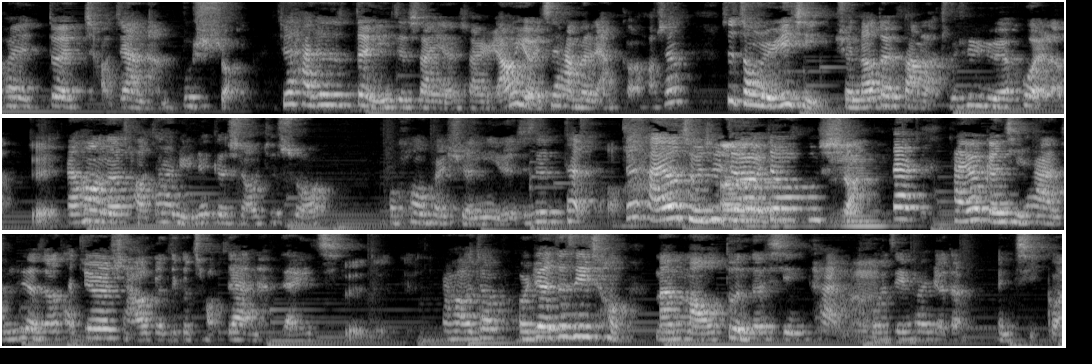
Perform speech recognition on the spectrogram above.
会对吵架男不爽，就是他就是对你一直酸言酸语。然后有一次他们两个好像是终于一起选到对方了，出去约会了。对。然后呢，吵架女那个时候就说：“我后悔选你了。”就是他，就他又出去就、嗯、就不爽，嗯、但他又跟其他人出去的时候，他就是想要跟这个吵架的男在一起。对对对。然后就我觉得这是一种蛮矛盾的心态嘛，嗯、我自己会觉得很奇怪。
